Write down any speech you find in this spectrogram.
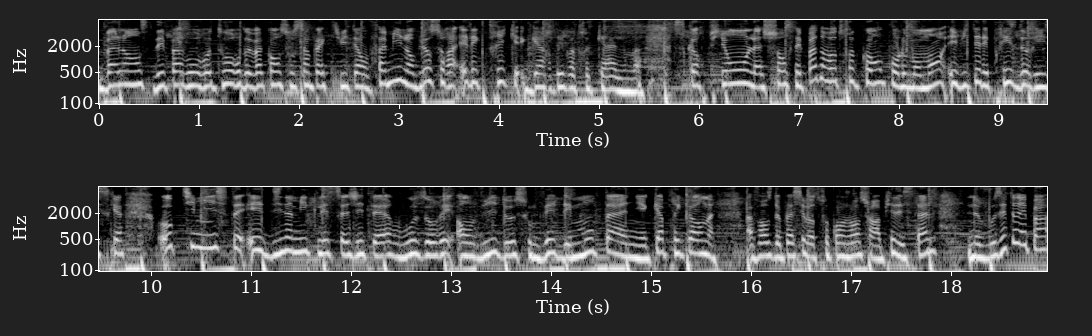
Balance, départ ou retour de vacances ou simple activité en famille, l'ambiance sera électrique. Gardez votre calme. Scorpion, la chance n'est pas dans votre camp pour le moment. Évitez les prises de risques. Optimiste et dynamique les Sagittaires, vous aurez envie de soulever des montagnes. Capricorne, à force de placer votre conjoint sur un piédestal, ne vous étonnez pas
